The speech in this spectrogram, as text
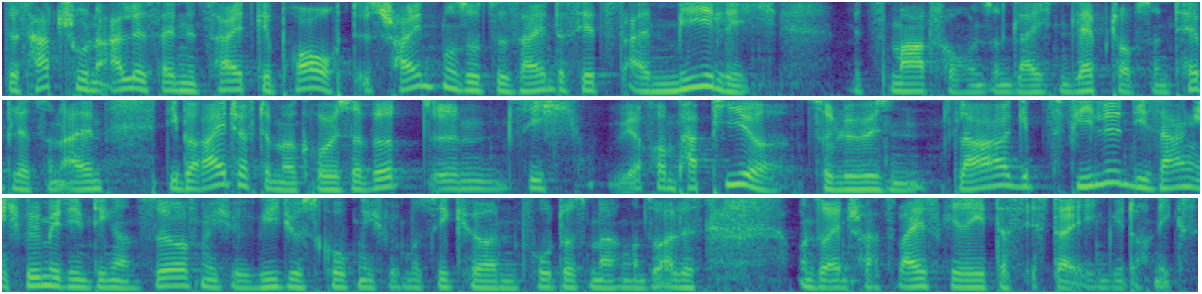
das hat schon alles seine Zeit gebraucht. Es scheint nur so zu sein, dass jetzt allmählich mit Smartphones und leichten Laptops und Tablets und allem die Bereitschaft immer größer wird, ähm, sich vom Papier zu lösen. Klar gibt es viele, die sagen, ich will mit den Dingern surfen, ich will Videos gucken, ich will Musik hören, Fotos machen und so alles. Und so ein Schwarz-Weiß-Gerät, das ist da irgendwie doch nichts.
